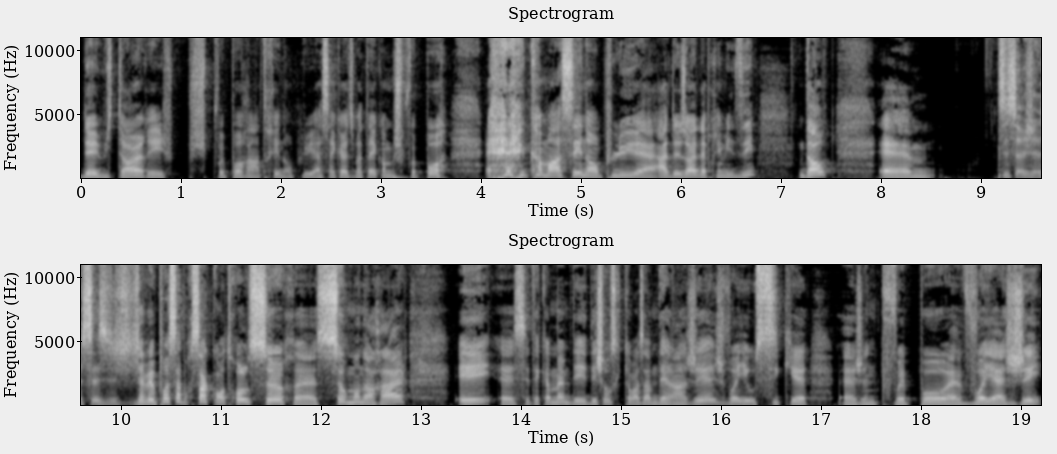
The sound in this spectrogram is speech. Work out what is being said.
de 8 heures et je ne pouvais pas rentrer non plus à 5 heures du matin comme je ne pouvais pas commencer non plus à 2 heures de l'après-midi. Donc, c'est ça, j'avais pas 100% contrôle sur, euh, sur mon horaire et euh, c'était quand même des, choses qui commençaient à me déranger. Je voyais aussi que euh, je ne pouvais pas voyager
